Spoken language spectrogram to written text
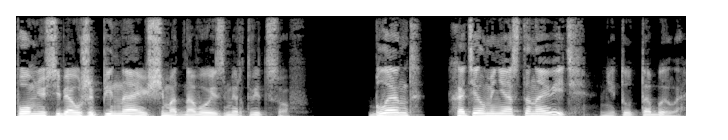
Помню себя уже пинающим одного из мертвецов. Бленд хотел меня остановить, не тут-то было.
